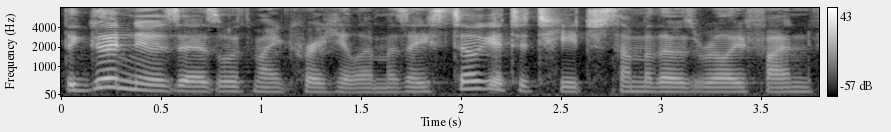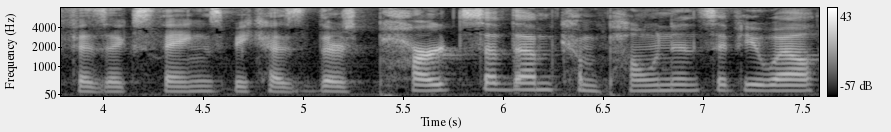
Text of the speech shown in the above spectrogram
the good news is with my curriculum is I still get to teach some of those really fun physics things because there's parts of them, components, if you will,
